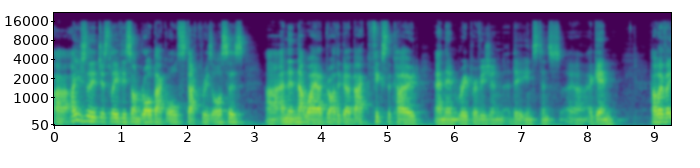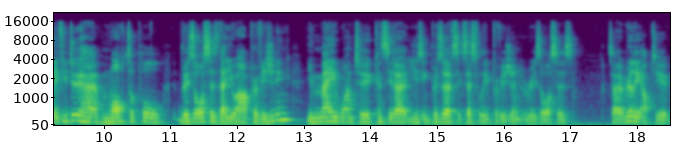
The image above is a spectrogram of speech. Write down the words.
uh, I usually just leave this on rollback all stack resources. Uh, and then that way I'd rather go back, fix the code, and then reprovision the instance uh, again. However, if you do have multiple resources that you are provisioning, you may want to consider using preserve successfully provisioned resources. So really up to you.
